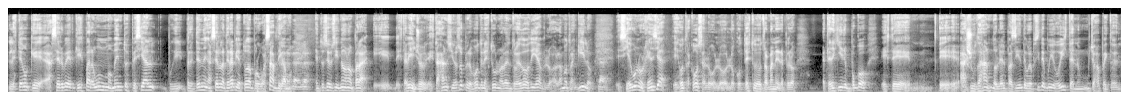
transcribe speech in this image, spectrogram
les tengo que hacer ver que es para un momento especial, porque pretenden hacer la terapia toda por WhatsApp, digamos. claro, claro. Entonces no, no, para, está bien, yo, estás ansioso, pero vos tenés turno ahora dentro de dos días, lo hablamos tranquilo. Eh, Si hay una urgencia, es otra cosa, lo, lo, lo contesto de otra manera, pero tenés que ir un poco este, eh, ayudándole al paciente, porque el paciente es muy egoísta en muchos aspectos, él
